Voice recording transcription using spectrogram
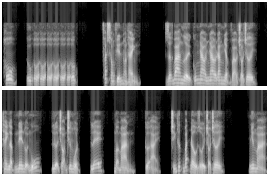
Hô, u ô ô ô ô ô ô phát sóng phiến hoàn thành. Giờ ba người cũng nhao nhao đăng nhập vào trò chơi, thành lập nên đội ngũ, lựa chọn chương một, lễ, mở màn, cửa ải, chính thức bắt đầu rồi trò chơi. Nhưng mà,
